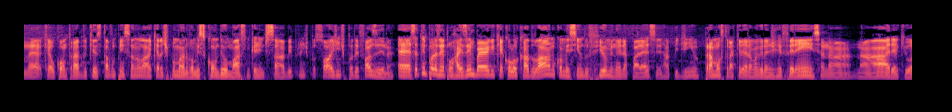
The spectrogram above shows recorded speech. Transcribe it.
né? Que é o contrário do que eles estavam pensando lá, que era tipo, mano, vamos esconder o máximo que a gente sabe pra gente, só a gente poder fazer, né? É, você tem, por exemplo, o Heisenberg, que é colocado lá no comecinho do filme, né? Ele aparece rapidinho pra mostrar que ele era uma grande referência na, na área, que o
